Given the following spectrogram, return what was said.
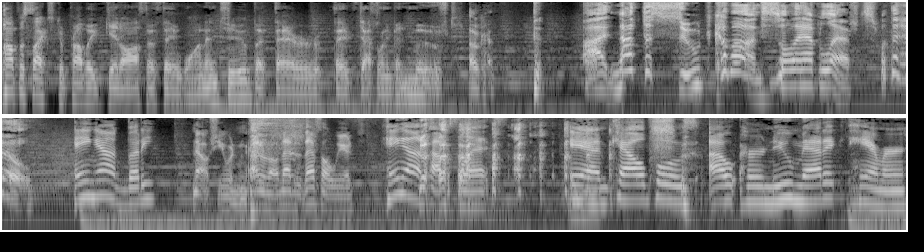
Papa Slacks could probably get off if they wanted to, but they're they've definitely been moved. okay? uh, not the suit. Come on, this is all I have left. What the hell? Hang on, buddy. No, she wouldn't. I don't know. That that felt weird. Hang on, Papa Slacks. and Cal pulls out her pneumatic hammer.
